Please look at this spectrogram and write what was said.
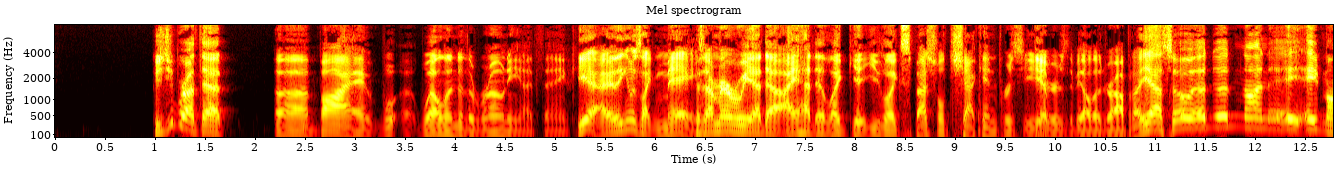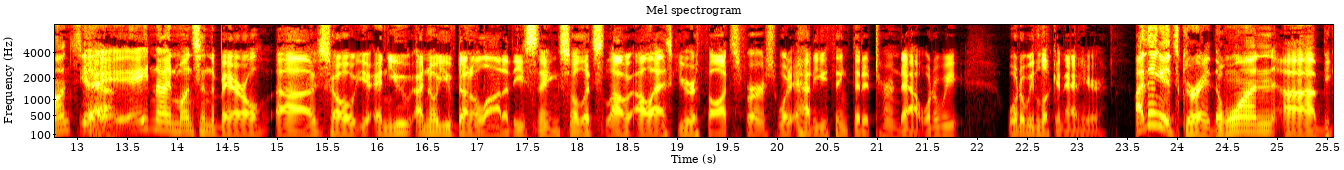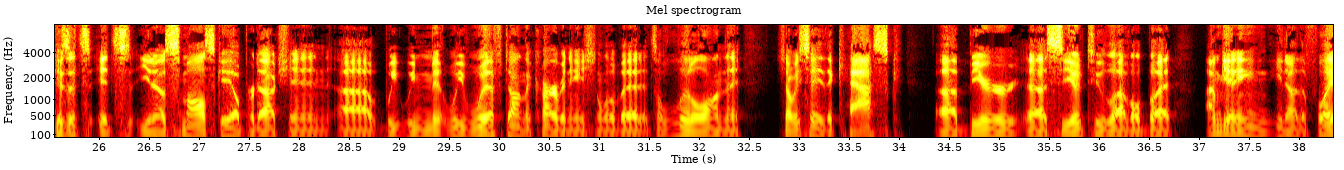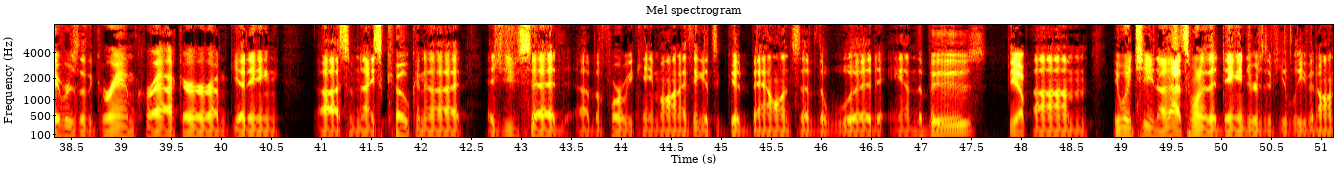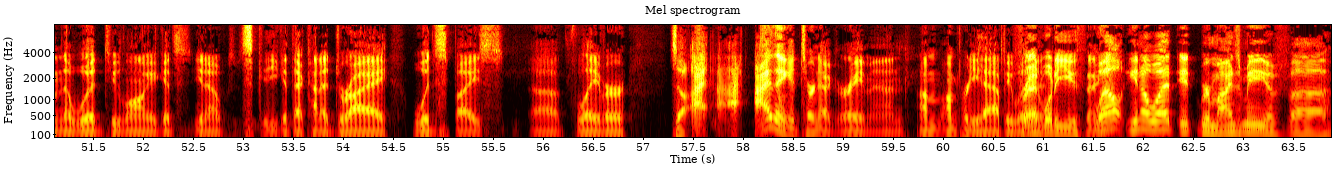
because you brought that uh by w- well into the Roni, I think. yeah, I think it was like May. Because I remember we had to, I had to like get you like special check-in procedures to be able to drop it. out. Yeah, so uh, uh, nine, eight, eight months. Yeah, Yeah, eight nine months in the barrel. Uh, so you- and you, I know you've done a lot of these things. So let's. I'll, I'll ask your thoughts first. What? How do you think that it turned out? What are we? What are we looking at here? I think it's great. The one uh, because it's it's you know small scale production. Uh, we we we whiffed on the carbonation a little bit. It's a little on the shall we say the cask uh, beer uh, CO two level, but I'm getting you know the flavors of the graham cracker. I'm getting uh, some nice coconut, as you said uh, before we came on. I think it's a good balance of the wood and the booze Yep. um, which you know that's one of the dangers if you leave it on the wood too long. It gets you know you get that kind of dry wood spice uh, flavor. So I, I I think it turned out great, man. I'm I'm pretty happy with Fred, it. Fred, what do you think? Well, you know what? It reminds me of uh,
